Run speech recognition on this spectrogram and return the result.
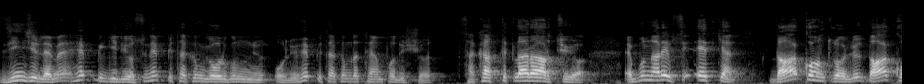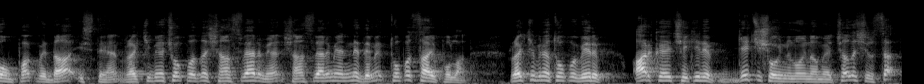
zincirleme hep bir gidiyorsun. Hep bir takım yorgun oluyor. Hep bir takımda tempo düşüyor. Sakatlıklar artıyor. E bunlar hepsi etken. Daha kontrollü, daha kompakt ve daha isteyen, rakibine çok fazla şans vermeyen, şans vermeyen ne demek? Topa sahip olan. Rakibine topu verip arkaya çekilip geçiş oyununu oynamaya çalışırsa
